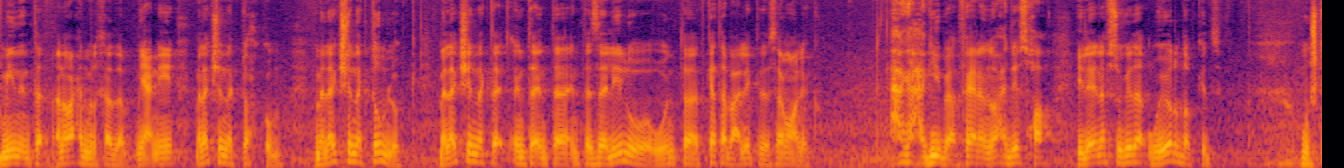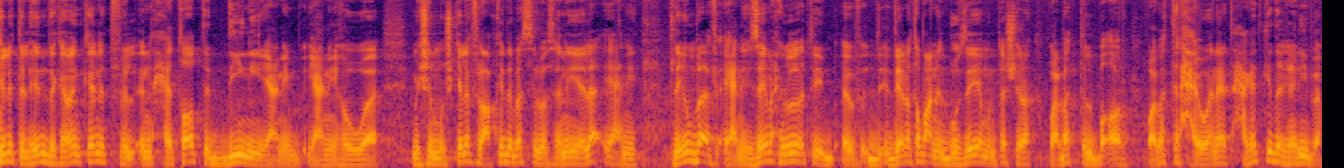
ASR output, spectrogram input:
مين أنت؟ أنا واحد من الخدم. يعني إيه؟ مالكش إنك تحكم. مالكش إنك تملك. مالكش إنك ت... أنت أنت أنت ذليل و... وأنت اتكتب عليك كده. السلام عليكم. حاجة عجيبة فعلا. الواحد يصحى يلاقي نفسه كده ويرضى بكده. مشكلة الهند كمان كانت في الانحطاط الديني يعني يعني هو مش المشكلة في العقيدة بس الوثنية لا يعني تلاقيهم بقى يعني زي ما إحنا دلوقتي الديانة طبعا البوذية منتشرة وعبادة البقر وعبادة الحيوانات حاجات كده غريبة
